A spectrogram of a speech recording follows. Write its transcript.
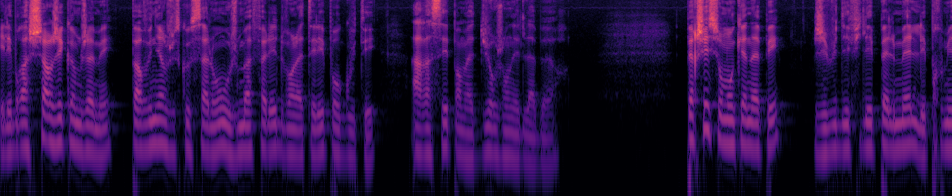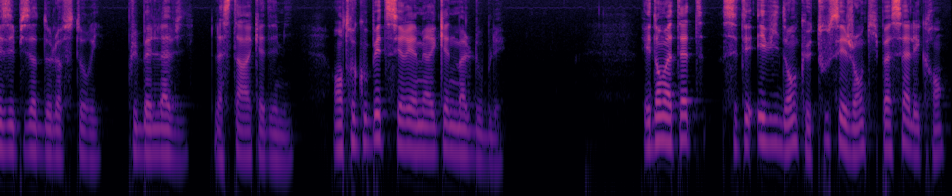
et les bras chargés comme jamais, parvenir jusqu'au salon où je m'affalais devant la télé pour goûter, harassé par ma dure journée de labeur. Perché sur mon canapé, j'ai vu défiler pêle-mêle les premiers épisodes de Love Story, Plus belle la vie, La Star Academy, entrecoupés de séries américaines mal doublées. Et dans ma tête, c'était évident que tous ces gens qui passaient à l'écran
